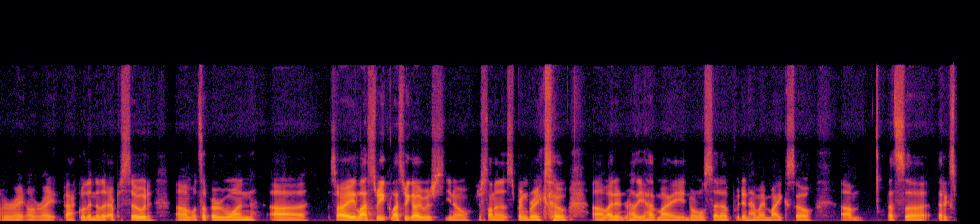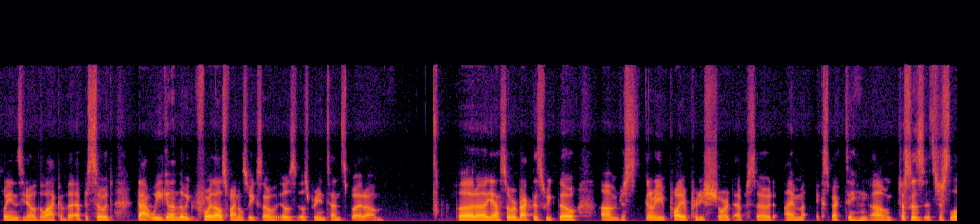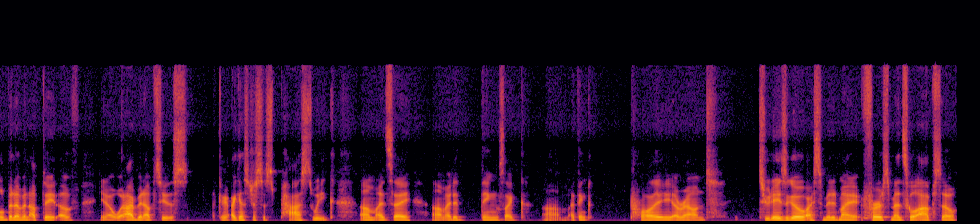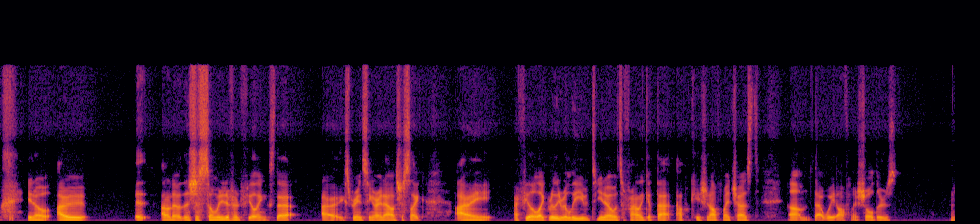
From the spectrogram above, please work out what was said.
All right, all right. Back with another episode. Um, what's up, everyone? Uh, sorry, last week. Last week I was, you know, just on a spring break, so um, I didn't really have my normal setup. We didn't have my mic, so um, that's uh, that explains, you know, the lack of the episode that week. And then the week before that was finals week, so it was it was pretty intense. But um, but uh, yeah, so we're back this week though. Um, just gonna be probably a pretty short episode. I'm expecting um, just because it's just a little bit of an update of you know what I've been up to this. I guess just this past week, um, I'd say um, I did things like um, I think probably around two days ago I submitted my first med school app. So you know I it, I don't know. There's just so many different feelings that I'm experiencing right now. It's just like I I feel like really relieved, you know, to finally get that application off my chest, um, that weight off my shoulders.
